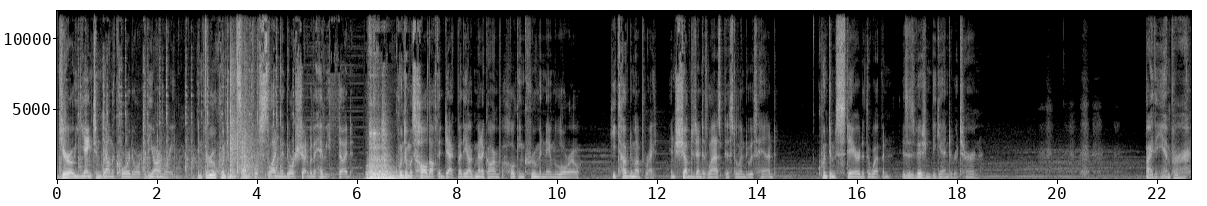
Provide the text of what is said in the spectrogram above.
Jiro yanked him down the corridor to the armory and threw Quintum inside before sliding the door shut with a heavy thud. Quintum was hauled off the deck by the augmetic arm of a hulking crewman named Loro. He tugged him upright and shoved a dented las pistol into his hand. Quintum stared at the weapon as his vision began to return. By the Emperor.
